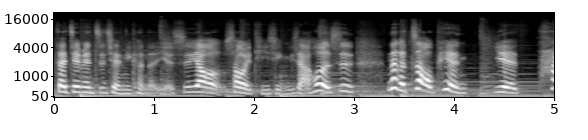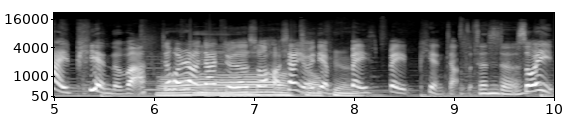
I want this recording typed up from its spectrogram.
在见面之前，你可能也是要稍微提醒一下，或者是那个照片也太骗了吧，就会让人家觉得说好像有一点被被骗这样子。真的。所以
